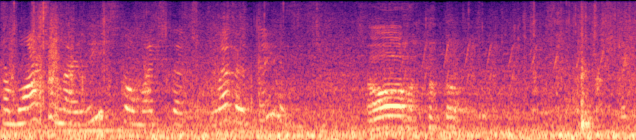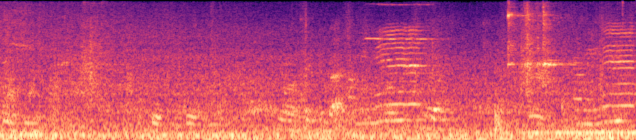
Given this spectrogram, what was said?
From washing my leaves so much, that the leather thing is Oh. You want to take it back? coming in, coming in,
